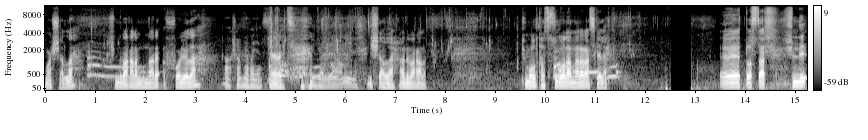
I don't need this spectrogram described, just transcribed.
Maşallah. Şimdi bakalım bunları folyoda. Akşam yapacağız. Evet. Videonun devamı gelir. İnşallah. Hadi bakalım. Tüm oltası suda olanlara rastgele. Evet dostlar. Şimdi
